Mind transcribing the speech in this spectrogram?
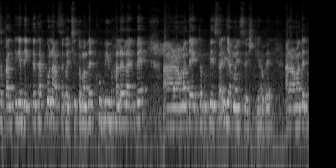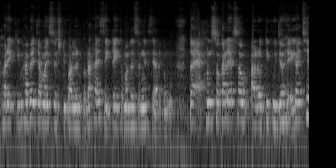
সকাল থেকে দেখতে থাকুন। আশা করছি তোমাদের খুবই ভালো লাগবে। আর আমাদের একদম স্পেশাল জামাই ষষ্ঠী হবে। আর আমাদের ঘরে কীভাবে জামাই ষষ্ঠী পালন করা হয়, সেইটাই তোমাদের সঙ্গে শেয়ার করব। তো এখন সকালের সব আরতি পুজো হয়ে গেছে।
